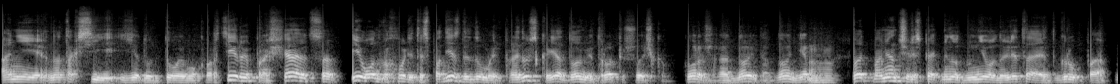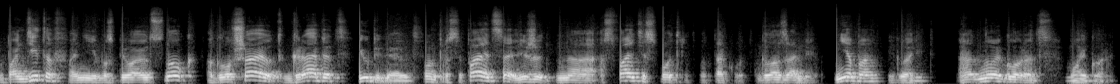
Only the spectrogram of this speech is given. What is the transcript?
они на такси едут до его квартиры, прощаются, и он выходит из подъезда и думает, пройдусь-ка я до метро пешочком. Город же родной, давно не был. Мгм. В этот момент, через пять минут, на него налетает группа бандитов, они его сбивают с ног, оглушают, грабят и убегают. Он просыпается, лежит на асфальте, смотрит вот так вот глазами небо и говорит, родной город, мой город,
